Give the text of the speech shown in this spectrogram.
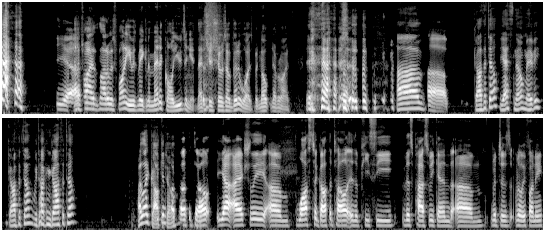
yeah. That's why I thought it was funny. He was making a meta call using it. That just shows how good it was. But nope, never mind. um, Uh, Gothitelle? Yes, no, maybe. Gothitelle? We talking Gothitelle? I like we can Gothitelle. talk Gothitelle. Yeah, I actually um, lost to Gothitelle in the PC this past weekend, um, which is really funny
